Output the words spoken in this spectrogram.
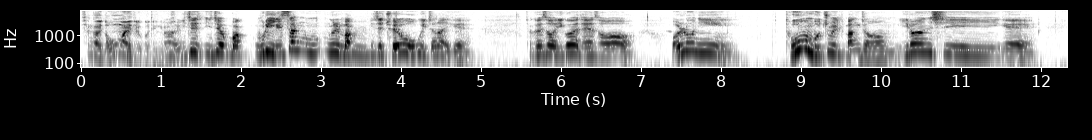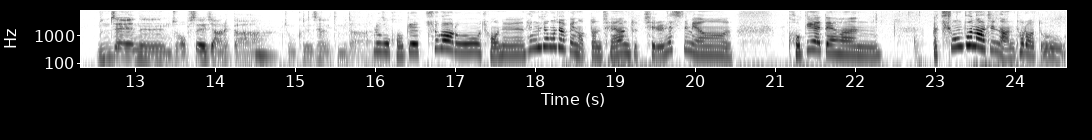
생각이 너무 많이 들거든요. 어, 요새. 이제 이제 막 우리 일상을 막 음. 이제 죄어 오고 있잖아 이게. 자, 그래서 이거에 대해서 언론이 도움은 못 줄 망정 이런 식의 문제는 좀 없어야지 않을까 음. 좀 그런 생각이 듭니다. 그리고 거기에 추가로 저는 행정적인 어떤 제한 조치를 했으면 거기에 대한 그러니까 충분하지는 않더라도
